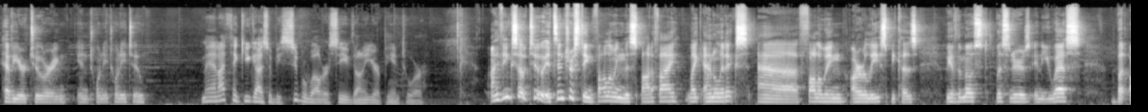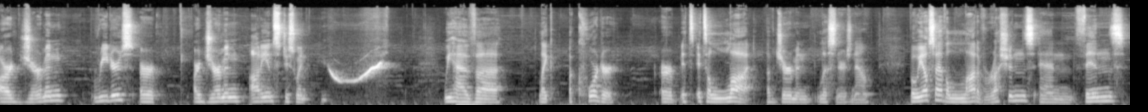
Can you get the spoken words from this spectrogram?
heavier touring in 2022. Man, I think you guys would be super well received on a European tour. I think so too. It's interesting following the Spotify like analytics, uh, following our release because we have the most listeners in the U.S., but our German readers or our German audience just went. We have uh, like a quarter, or it's it's a lot of German listeners now, but we also have a lot of Russians and Finns,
